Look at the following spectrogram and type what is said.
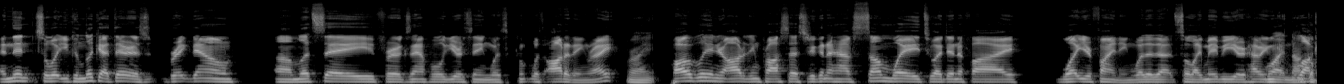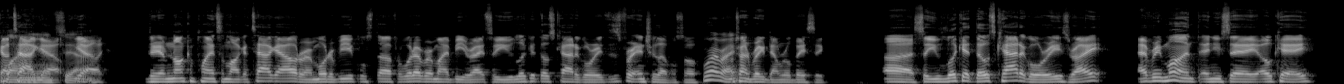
And then, so what you can look at there is break down. Um, let's say, for example, your thing with with auditing, right? right. Probably in your auditing process, you're going to have some way to identify what you're finding. Whether that's so, like maybe you're having Right, lockout tag out, yeah. yeah. like they have non-compliance and lockout tag out, or a motor vehicle stuff, or whatever it might be, right? So you look at those categories. This is for entry level, so Right, I'm trying to break it down real basic. Uh, so you look at those categories, right? Every month, and you say, okay,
